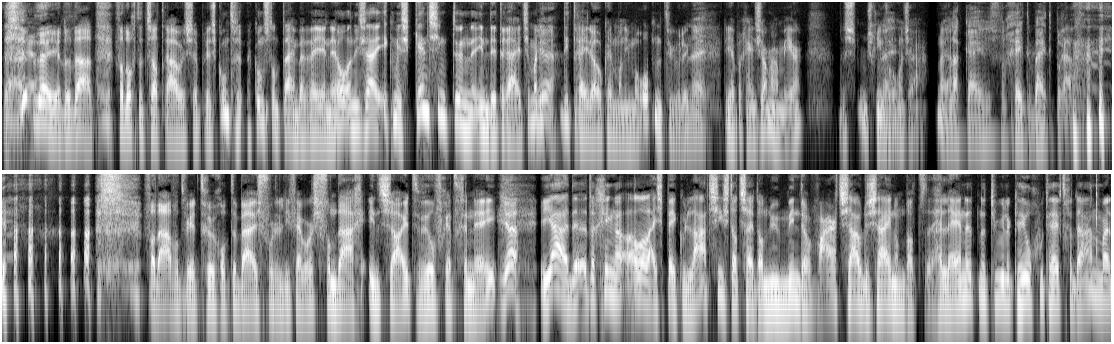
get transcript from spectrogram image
Ja, ja. Nee, inderdaad. Vanochtend zat trouwens Prins Constantijn bij WNL. En die zei, ik mis Kensington in dit rijtje. Maar die, die treden ook helemaal niet meer op natuurlijk. Nee, Die hebben geen zanger meer. Dus misschien Nee. volgend jaar. Nou ja. Lakai is vergeten bij te praten. Vanavond weer terug op de buis voor de liefhebbers. Vandaag Inside, Wilfred Gené. Ja. Ja, er gingen allerlei speculaties dat zij dan nu minder waard zouden zijn. Omdat Helene het natuurlijk heel goed heeft gedaan. Maar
